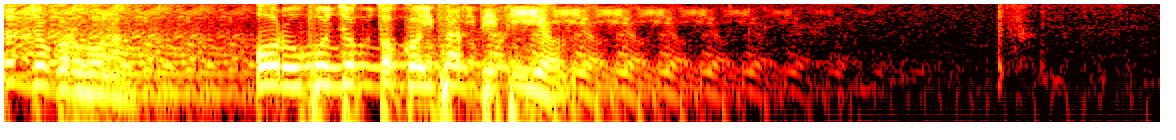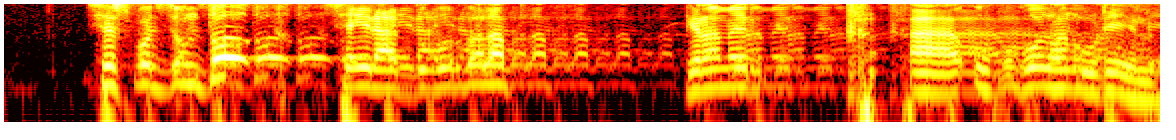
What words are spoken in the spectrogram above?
সহ্য করব না। ওর উপযুক্ত কৈফাত দিতেই হবে। শেষ পর্যন্ত সেই রাত দুপুরবেলা গ্রামের উপপ্রধান উঠে এলো।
